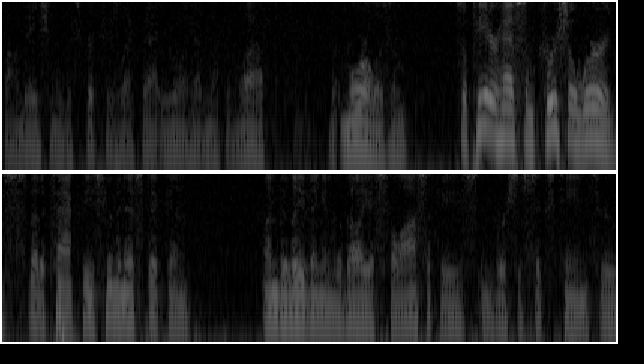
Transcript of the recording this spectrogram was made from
foundation of the scriptures like that, you really have nothing left but moralism. So Peter has some crucial words that attack these humanistic and unbelieving and rebellious philosophies in verses 16 through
